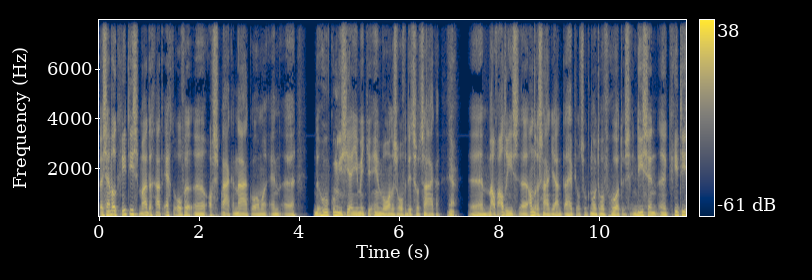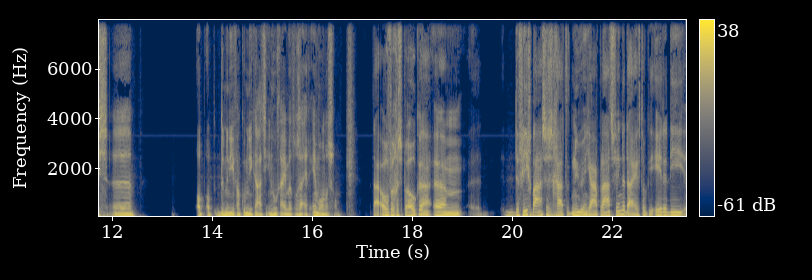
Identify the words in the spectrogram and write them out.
wij zijn wel kritisch, maar er gaat echt over afspraken nakomen en de, hoe communiceer je met je inwoners over dit soort zaken. Ja. Uh, maar over al die uh, andere zaken, ja, daar heb je ons ook nooit over gehoord. Dus in die zin uh, kritisch op, op de manier van communicatie en hoe ga je met onze eigen inwoners om. Daarover gesproken, um, de vliegbasis gaat nu een jaar plaatsvinden. Daar heeft ook eerder die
